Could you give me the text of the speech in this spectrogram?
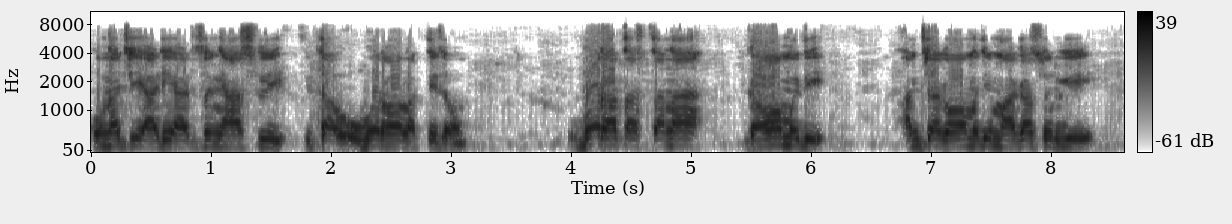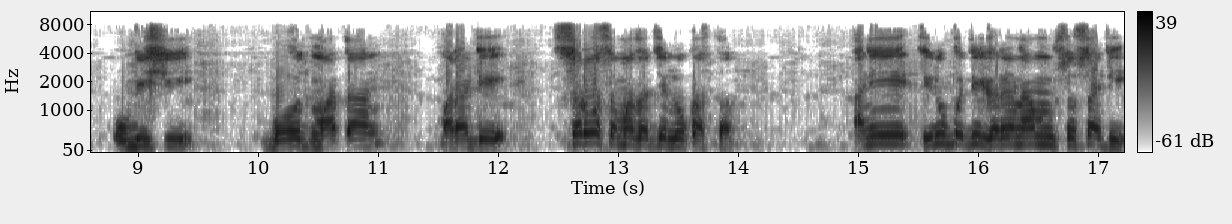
कोणाची आडी अडचणी असली तिथं उभं राहावं लागते जाऊन. उभं राहत असताना गावामध्ये आमच्या गावामध्ये मागासवर्गी ओबीसी बौद्ध मातान मराठी सर्व समाजाचे लोक असतात. आणि तिरुपती घरनाम सोसायटी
